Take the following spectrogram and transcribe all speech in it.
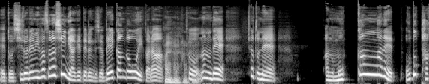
えっと、シドレミファソラ C に上げてるんですよ。米感が多いから。はいはいはい。そう。なので、ちょっとね、あの、木管がね、音高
